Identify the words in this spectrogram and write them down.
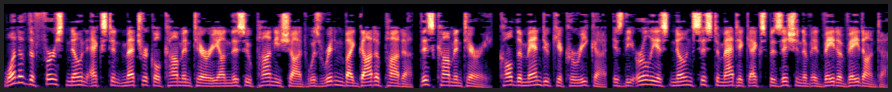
One of the first known extant metrical commentary on this Upanishad was written by Gaudapada. This commentary, called the Mandukya Karika, is the earliest known systematic exposition of Advaita Vedanta.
